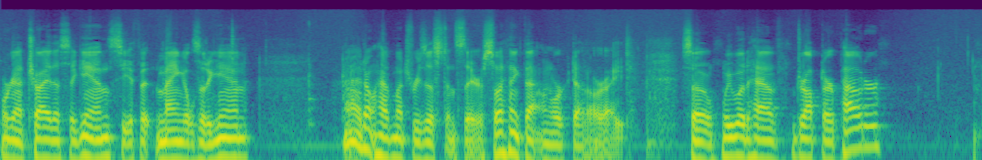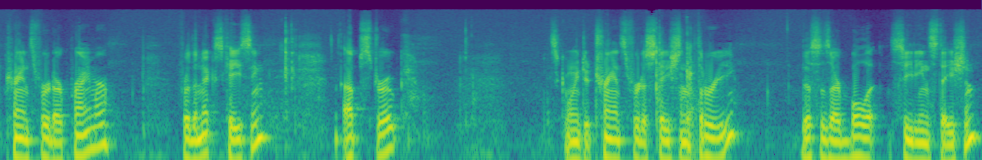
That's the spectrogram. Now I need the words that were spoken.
we're going to try this again, see if it mangles it again. I don't have much resistance there, so I think that one worked out all right. So we would have dropped our powder, transferred our primer for the next casing, upstroke. It's going to transfer to station three. This is our bullet seating station.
